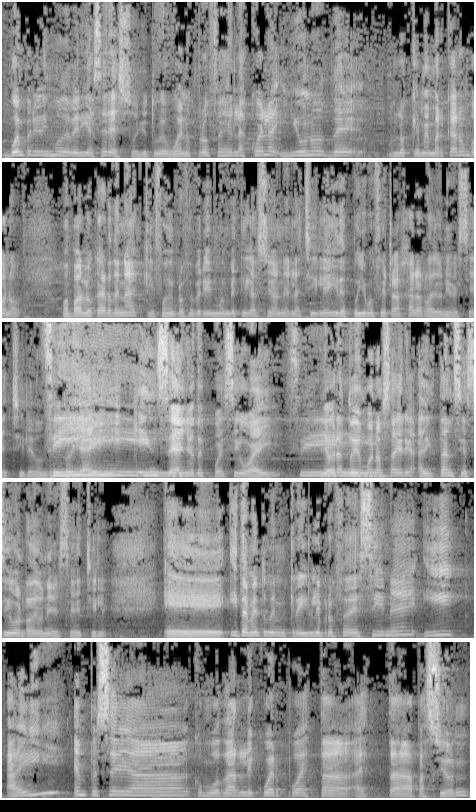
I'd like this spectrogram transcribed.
buen periodismo debería ser eso. Yo tuve buenos profes en la escuela y uno de los que me marcaron, bueno, Juan Pablo Cárdenas, que fue mi profe de periodismo e investigación en la Chile, y después yo me fui a trabajar a Radio Universidad de Chile, donde Sí. estoy ahí. 15 años después sigo ahí. Sí. Y ahora estoy en Buenos Aires, a distancia, sigo en Radio Universidad de Chile. Eh, y también tuve un increíble profe de cine y ahí empecé a como darle cuerpo a esta, a esta pasión.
